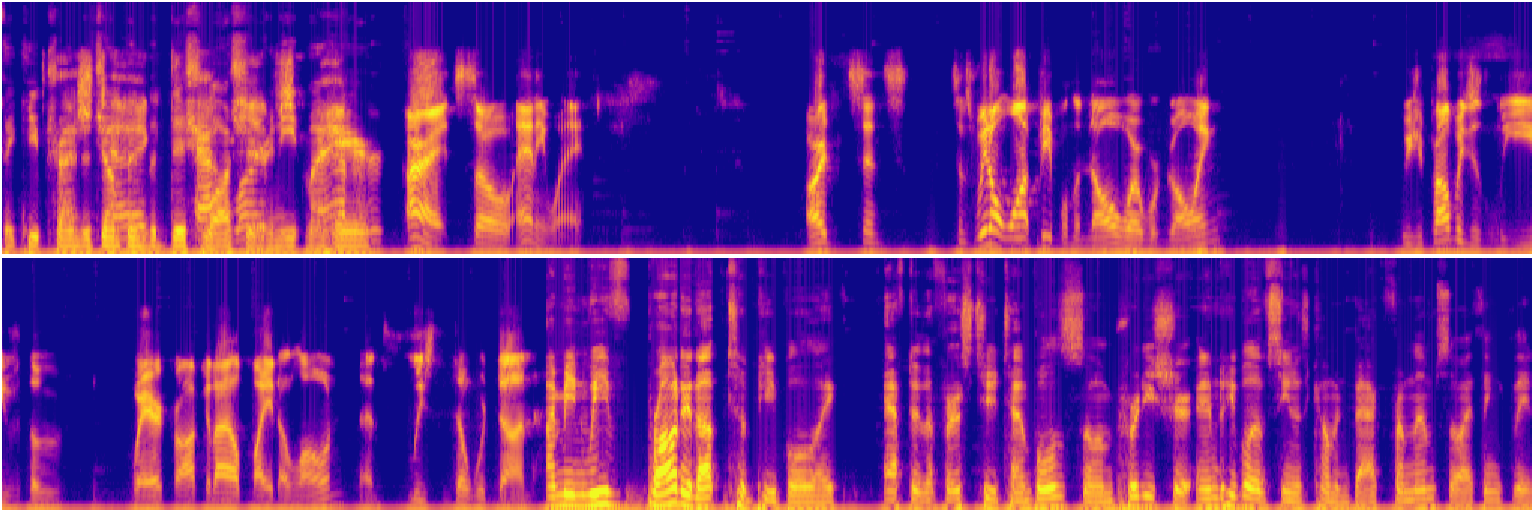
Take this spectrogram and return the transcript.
They keep trying to jump in the dishwasher and eat my hair. All right, so anyway, our since since we don't want people to know where we're going, we should probably just leave the where crocodile bite alone at least until we're done. I mean, we've brought it up to people like after the first two temples, so I'm pretty sure, and people have seen us coming back from them, so I think they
